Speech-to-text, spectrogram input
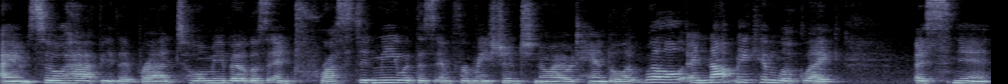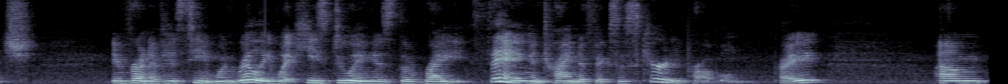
I am so happy that Brad told me about this and trusted me with this information to know I would handle it well and not make him look like a snitch in front of his team when really what he's doing is the right thing and trying to fix a security problem, right? Um,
